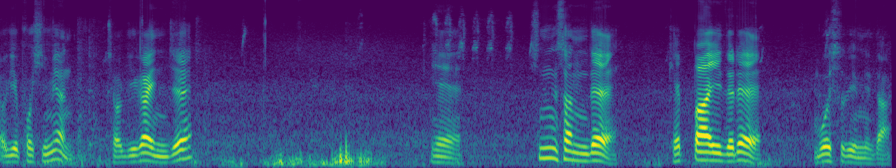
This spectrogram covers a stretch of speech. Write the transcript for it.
여기 보시면 저기가 이제 예 신선대 갯바위들의 모습입니다.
